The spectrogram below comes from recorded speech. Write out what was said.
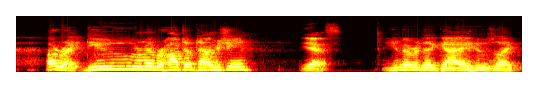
All right. Do you remember Hot Tub Time Machine? yes. You remember the guy who's like,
